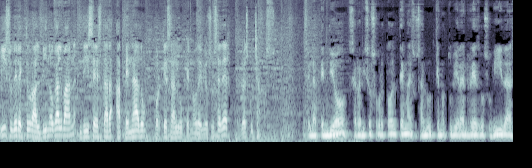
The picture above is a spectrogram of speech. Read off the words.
Y su director Albino Galván dice estar apenado porque es algo que no debió suceder. Lo escuchamos se le atendió, se revisó sobre todo el tema de su salud, que no tuviera en riesgo su vida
